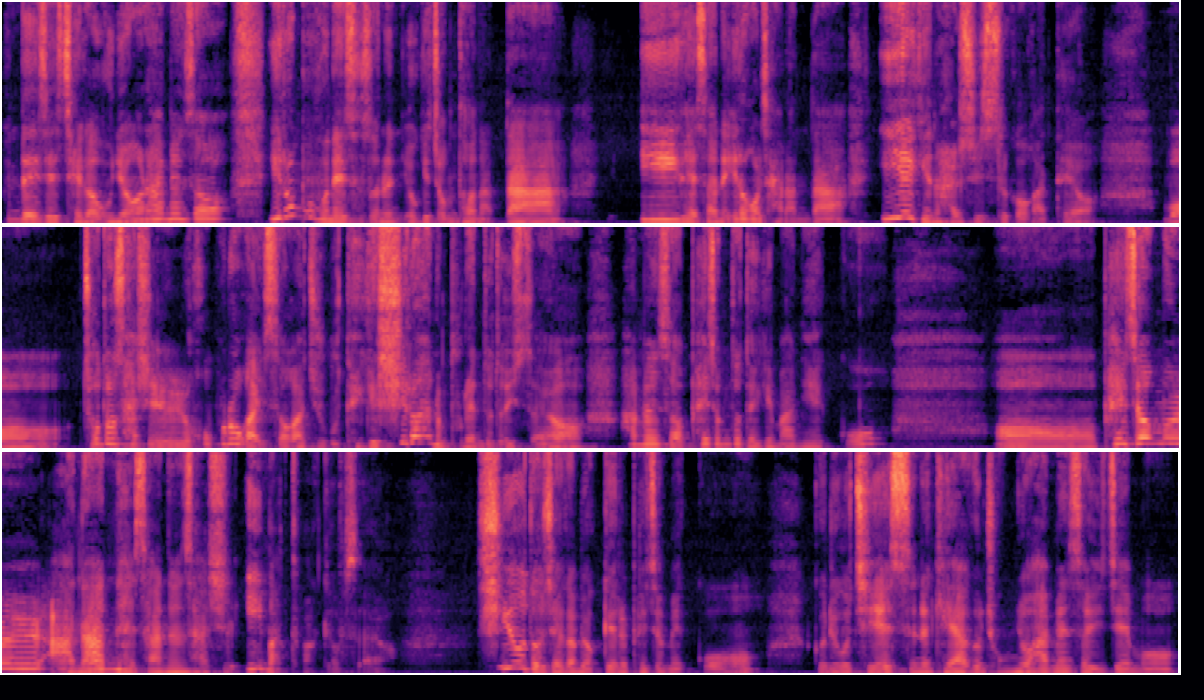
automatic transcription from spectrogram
근데 이제 제가 운영을 하면서 이런 부분에 있어서는 여기 좀 더 낫다. 이 회사는 이런 걸 잘한다. 이 얘기는 할 수 있을 것 같아요. 뭐, 저도 사실 호불호가 있어가지고 되게 싫어하는 브랜드도 있어요. 하면서 폐점도 되게 많이 했고, 어, 폐점을 안 한 회사는 사실 이마트밖에 없어요. CU도 제가 몇 개를 폐점했고, 그리고 GS는 계약을 종료하면서 이제 뭐,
